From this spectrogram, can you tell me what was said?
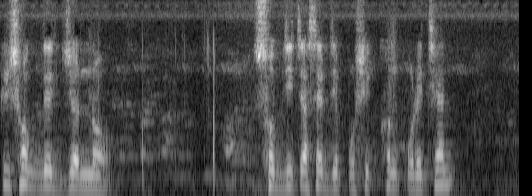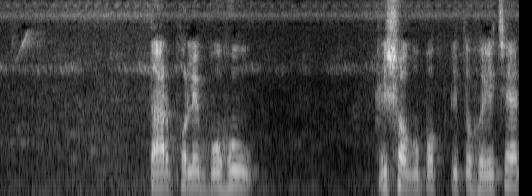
কৃষকদের জন্য সবজি চাষের যে প্রশিক্ষণ করেছেন, তার ফলে বহু কৃষক উপকৃত হয়েছেন।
